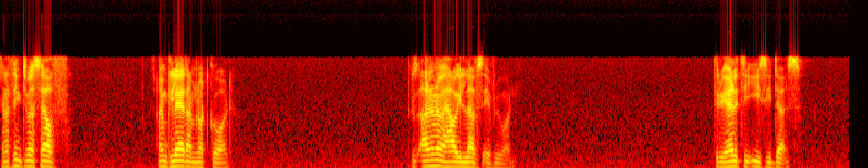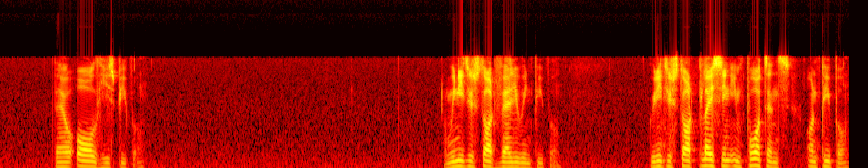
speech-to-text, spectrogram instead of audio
And I think to myself, I'm glad I'm not God. Because I don't know how He loves everyone. The reality is He does. They are all His people. And we need to start valuing people. We need to start placing importance on people.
